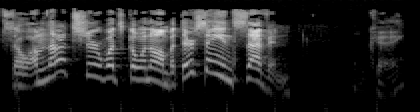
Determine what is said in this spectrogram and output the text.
So I'm not sure what's going on, but they're saying seven. Okay.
